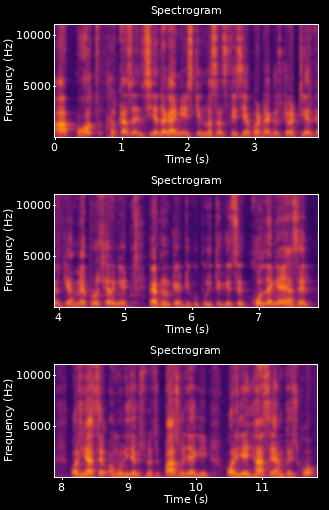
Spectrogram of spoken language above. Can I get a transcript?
आप बहुत हल्का सा इंसीजन लगाएँगे स्किन मसल्स फेसिया को हटा के, उसके बाद टीयर करके हम अप्रोच करेंगे। एबडोन कैविटी को पूरी तरीके से खोल देंगे यहाँ से, और यहाँ से अंगुली जब इसमें से पास हो जाएगी, और ये यहाँ से हम फिर इसको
